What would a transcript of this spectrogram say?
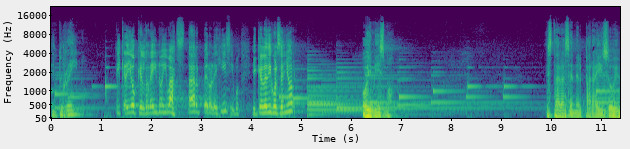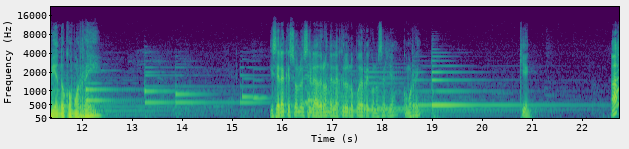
en tu reino. Y creyó que el reino iba a estar, pero lejísimo. ¿Y qué le dijo el Señor? Hoy mismo estarás en el paraíso viviendo como rey. ¿Y será que solo ese ladrón de la cruz lo puede reconocer ya como rey? ¿Quién? ¿Ah?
